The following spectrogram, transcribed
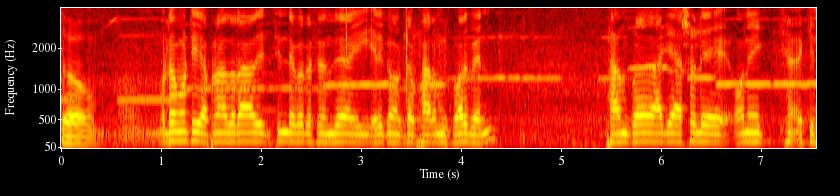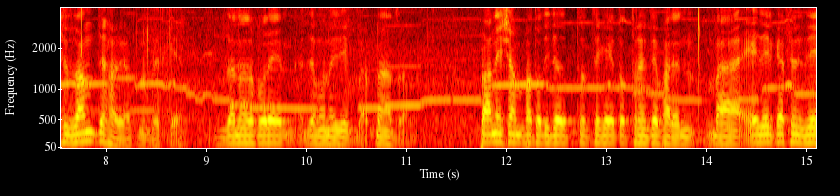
তো মোটামুটি আপনারা যারা চিন্তা করতেছেন যে এরকম একটা ফার্ম করবেন ফার্ম করার আগে আসলে অনেক কিছু জানতে হবে আপনাদেরকে। জানার পরে যেমন এই আপনার প্রাণী সম্পদ অধিদপ্তর থেকে তথ্য নিতে পারেন বা এদের কাছে যে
